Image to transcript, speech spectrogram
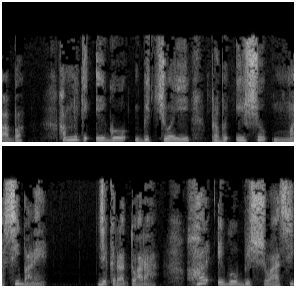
अब हमने के एगो बिचुई प्रभु यीशु मसीह बाणे जेकरा द्वारा हर एगो विश्वासी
